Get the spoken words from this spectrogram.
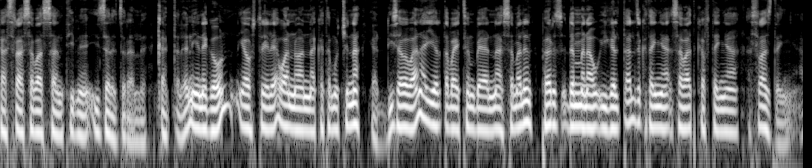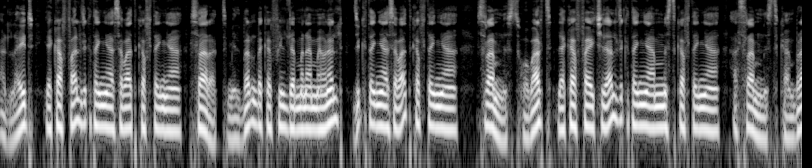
ከ17 ሳንቲም ይዘረዝራል። ቀጥለን የነገውን የአውስትሬሊያ ዋና ዋና ከተሞችና የአዲስ አበባን አየር ጠባይ ትንበያ እናሰማለን። ፐርዝ ደመናው ይገልጣል። ዝቅተኛ 7 ከፍተኛ 19። አድላይድ የካፋል። ዝቅተኛ 7 ከፍተኛ 14። ሜልበርን በከፊል ደመናማ ይሆናል። ዝቅተኛ 7 ከፍተኛ 15። ሆባርት ለከፋ ይችላል። ዝቅተኛ 5 ከፍተኛ 15። ካምብራ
